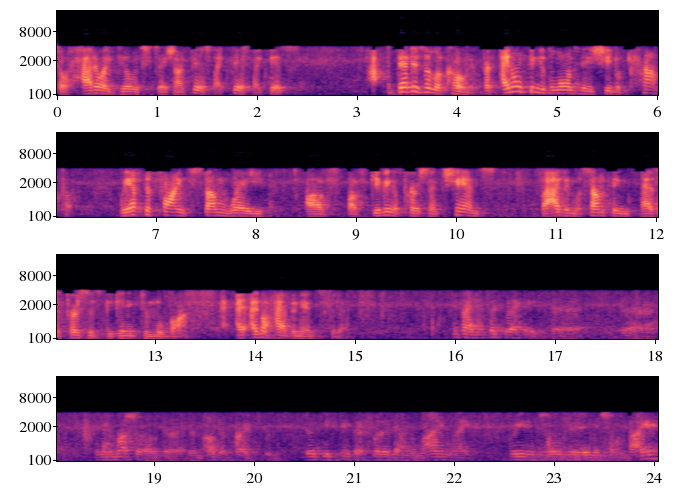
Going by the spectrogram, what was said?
So how do I deal with situations like this, like this, like this? Uh, that is a lacuna, but I don't think it belongs in the yeshiva proper. We have to find some way of of giving a person a chance, fathom with something as a person is beginning to move on. I, I don't have an answer for that. If I can put correctly, the, the, in the muscle of the, the other parts, those these things are further down the line, like reading children and some bias?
